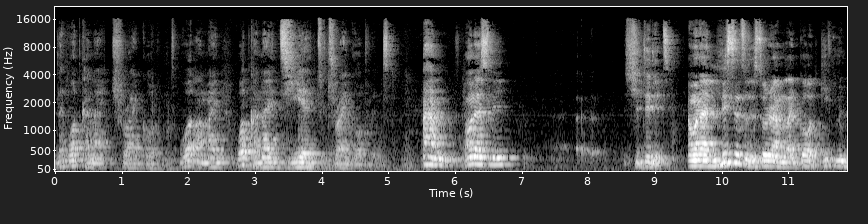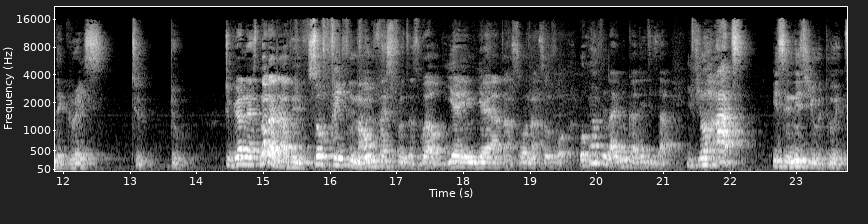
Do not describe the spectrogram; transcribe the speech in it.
Then what can I try God with? What am I what can I dare to try God with? And honestly, she did it. And when I listen to the story, I'm like, God, give me the grace to do. To be honest, not that I've been so faithful in my own first fruit as well, year in, year out, and so on and so forth. But one thing I look at it is that if your heart is in it, you will do it.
